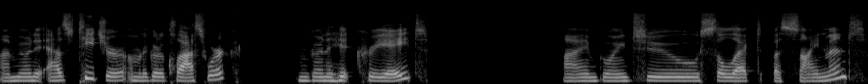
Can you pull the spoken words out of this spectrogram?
I'm going to, as teacher, I'm going to go to classwork. I'm going to hit create. I'm going to select assignment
